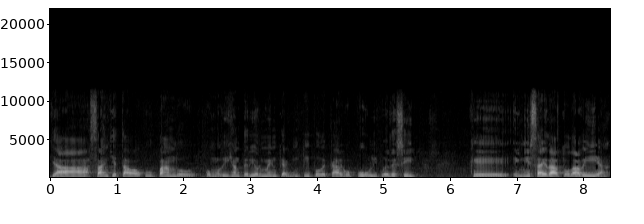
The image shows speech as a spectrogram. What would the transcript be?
ya Sánchez estaba ocupando, como dije anteriormente, algún tipo de cargo público, es decir, que en esa edad todavía,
